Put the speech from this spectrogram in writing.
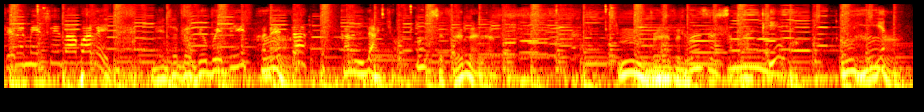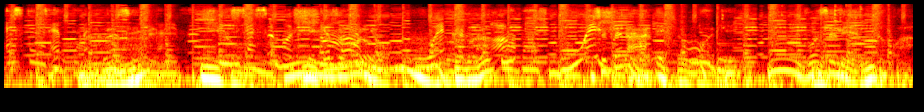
Querem me ensinar a balete? Me sabetu bidi, caneta, candidato. Você foi, Lela? Hum, bravo. Todos aqui? Aham. É Woody. Hum, você lindo, quá.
